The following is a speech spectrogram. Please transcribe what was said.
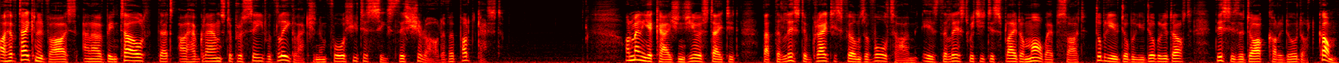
I have taken advice and I have been told that I have grounds to proceed with legal action and force you to cease this charade of a podcast. On many occasions, you have stated that the list of greatest films of all time is the list which is displayed on my website www.thisisthedarkcorridor.com.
